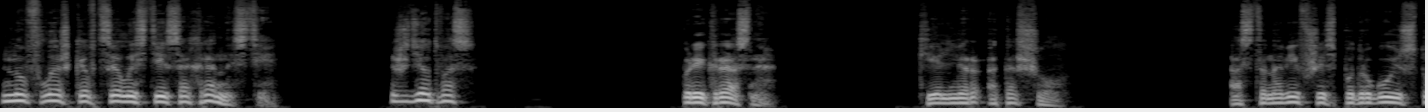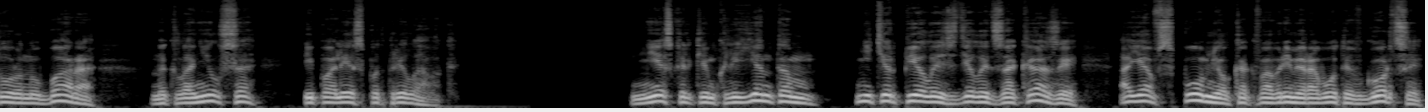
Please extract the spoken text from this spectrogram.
Но флешка в целости и сохранности. Ждет вас. Прекрасно. Кельнер отошел. остановившись по другую сторону бара, наклонился и полез под прилавок. Нескольким клиентам не терпелось сделать заказы, а я вспомнил, как во время работы в Горце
